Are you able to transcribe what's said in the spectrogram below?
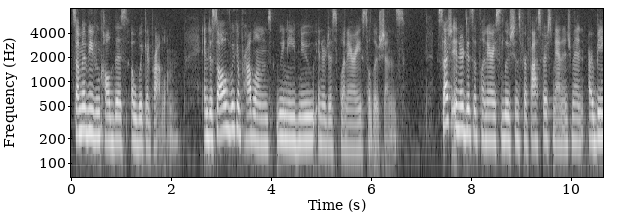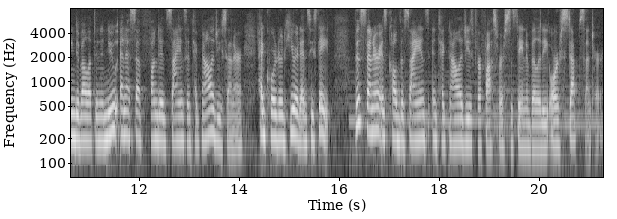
some have even called this a wicked problem. And to solve wicked problems, we need new interdisciplinary solutions. Such interdisciplinary solutions for phosphorus management are being developed in a new NSF-funded Science and Technology Center headquartered here at NC State. This center is called the Science and Technologies for Phosphorus Sustainability, or STEPS Center.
